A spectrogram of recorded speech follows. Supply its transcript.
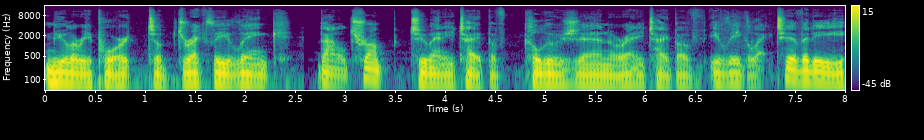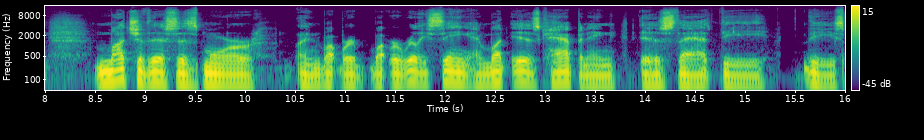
Mueller report to directly link Donald Trump to any type of collusion or any type of illegal activity. Much of this is more and what we're what we're really seeing and what is happening is that the these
